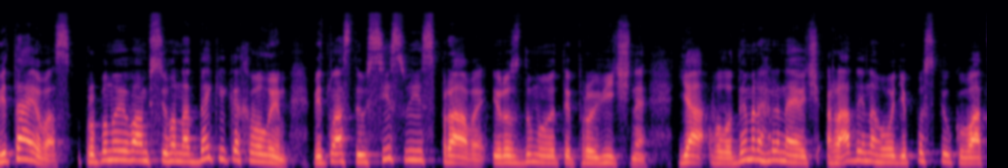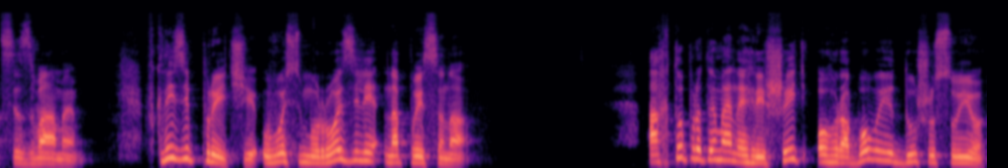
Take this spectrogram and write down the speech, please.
Вітаю вас! Пропоную вам всього на декілька хвилин відкласти усі свої справи і роздумувати про вічне. Я, Володимир Гриневич, радий нагоді поспілкуватися з вами. В книзі притчі у восьмому розділі написано: А хто проти мене грішить, ограбовує душу свою.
